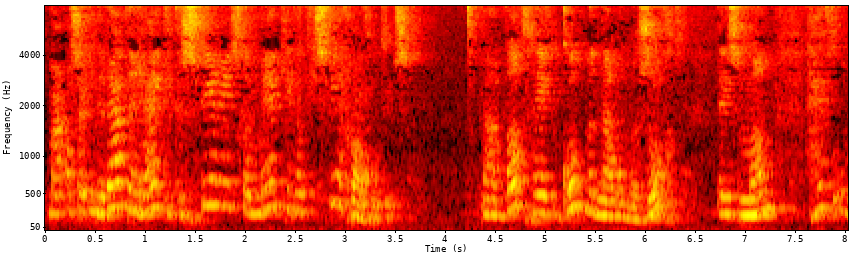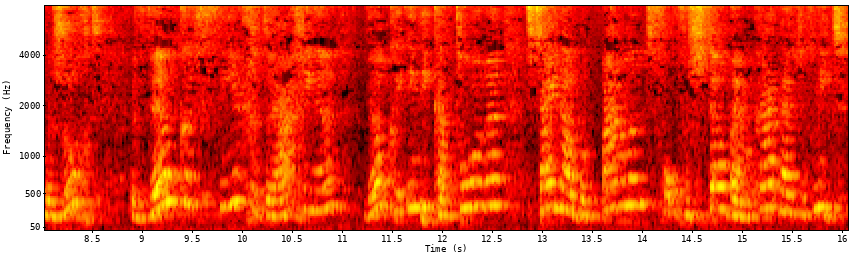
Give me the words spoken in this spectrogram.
Maar als er inderdaad een rijkelijke sfeer is, dan merk je dat die sfeer gewoon goed is. Nou, wat heeft Gottman nou onderzocht? Deze man, heeft onderzocht welke vier gedragingen, welke indicatoren zijn nou bepalend voor of een stel bij elkaar blijft of niet.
